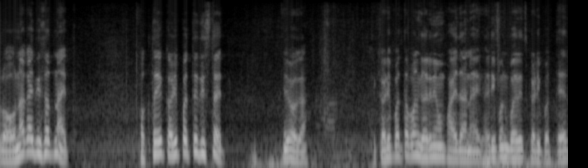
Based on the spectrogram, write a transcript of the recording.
रोवना काही दिसत नाहीत. फक्त हे कढीपत्ते दिसत आहेत हे बघा. ते कढीपत्ता पण घरी नेऊन फायदा नाही. घरी पण बरेच कढीपत्ते आहेत.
